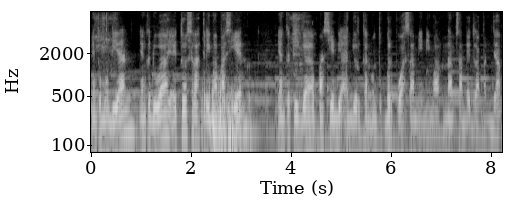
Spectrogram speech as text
Yang kemudian, yang kedua yaitu serah terima pasien. Yang ketiga, pasien dianjurkan untuk berpuasa minimal 6 sampai 8 jam.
